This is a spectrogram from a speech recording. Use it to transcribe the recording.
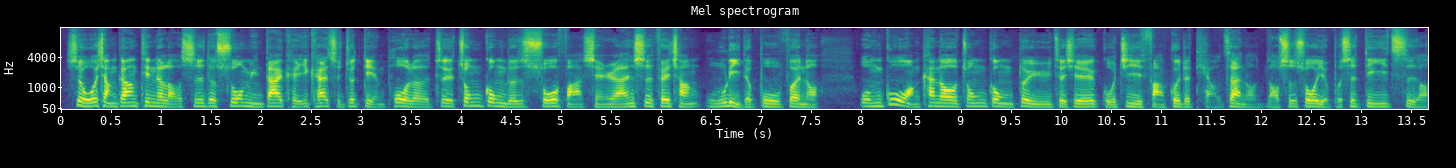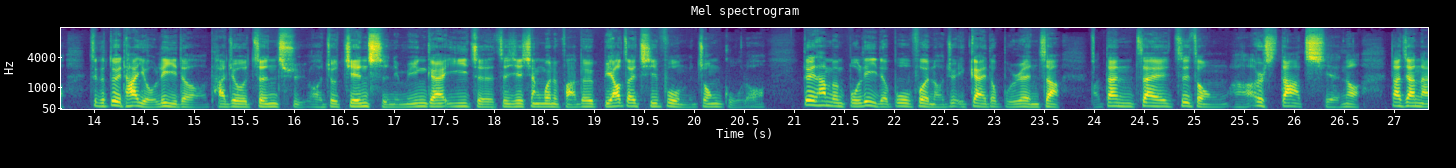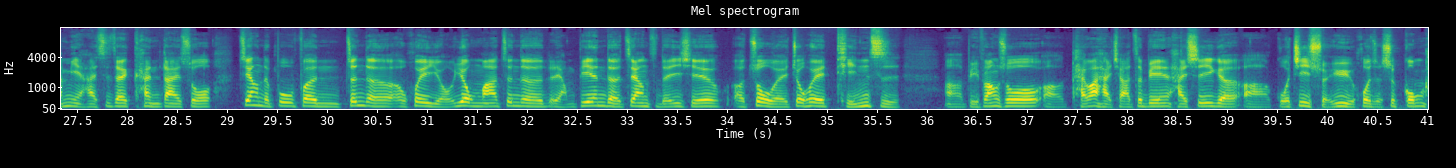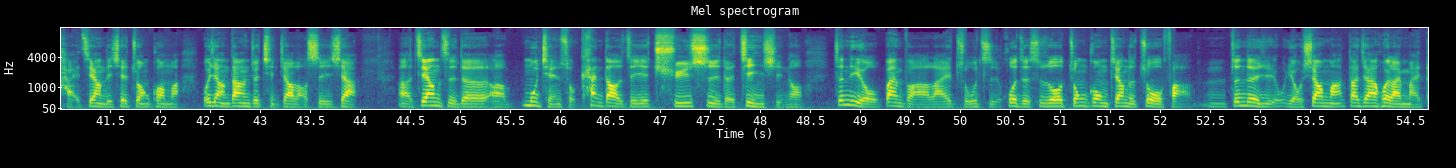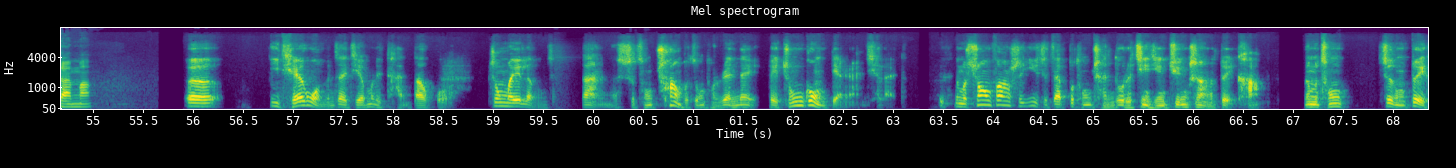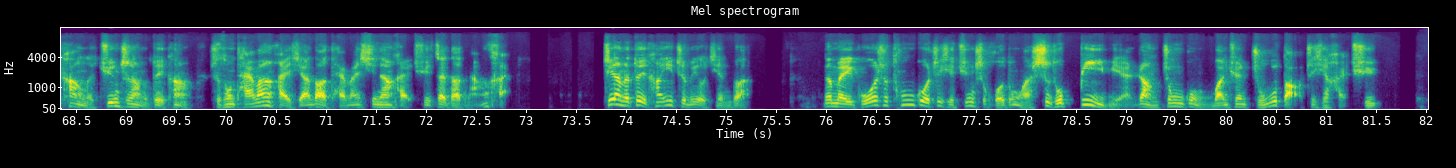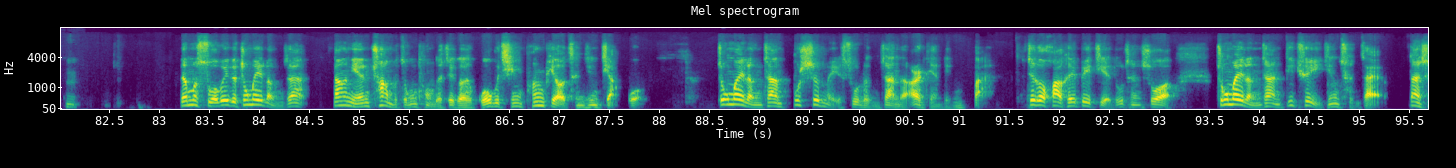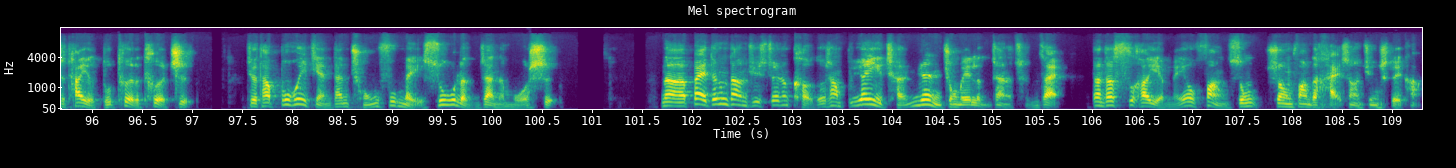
是，我想刚刚听了老师的说明，大家可以一开始就点破了这中共的说法，显然是非常无理的部分哦。我们过往看到中共对于这些国际法规的挑战哦，老实说也不是第一次哦。这个对他有利的，他就争取哦，就坚持你们应该依着这些相关的法规，不要再欺负我们中国了。对他们不利的部分哦，就一概都不认账。但在这种啊二十大前哦，大家难免还是在看待说这样的部分真的会有用吗？真的两边的这样子的一些呃作为就会停止啊？比方说啊，台湾海峡这边还是一个啊国际水域或者是公海这样的一些状况吗？我想当然就请教老师一下啊，这样子的啊目前所看到的这些趋势的进行哦。真的有办法来阻止，或者是说中共这样的做法，嗯，真的有有效吗？大家会来买单吗？呃，以前我们在节目里谈到过，中美冷战是从川普总统任内被中共点燃起来的。那么双方是一直在不同程度的进行军事上的对抗。那么从这种对抗呢，军事上的对抗是从台湾海峡到台湾西南海区，再到南海，这样的对抗一直没有间断。那美国是通过这些军事活动啊，试图避免让中共完全主导这些海区。嗯，那么所谓的中美冷战，当年川普总统的这个国务卿蓬佩奥曾经讲过，中美冷战不是美苏冷战的二点零版。这个话可以被解读成说，中美冷战的确已经存在了，但是它有独特的特质，就它不会简单重复美苏冷战的模式。那拜登当局虽然口头上不愿意承认中美冷战的存在。但他丝毫也没有放松双方的海上军事对抗。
